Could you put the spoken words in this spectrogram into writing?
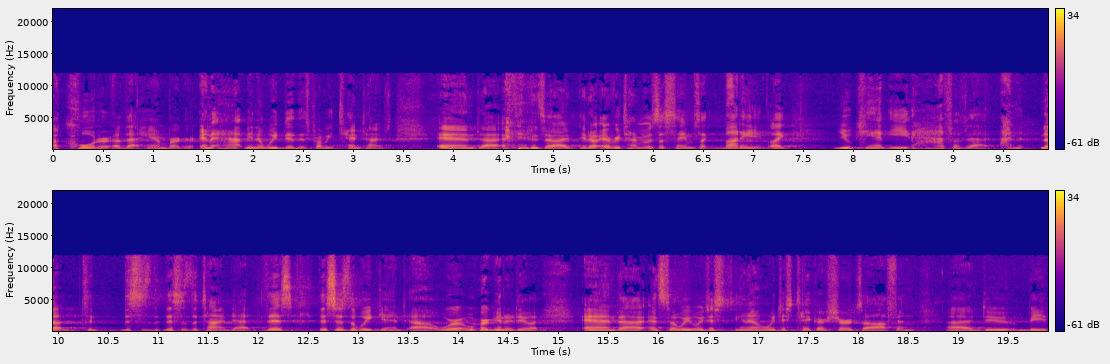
a quarter of that hamburger. And it happened, you know, we did this probably 10 times. And, uh, and so I, you know, every time it was the same. It's like, buddy, like, you can't eat half of that. I, no, to, this, is the, this is the time, Dad. This, this is the weekend. Uh, we're we're going to do it. And, uh, and so we would just, you know, we just take our shirts off and uh, do, be,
